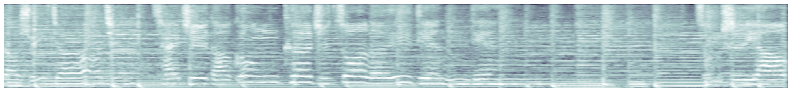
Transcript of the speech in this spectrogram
到睡觉前。才知道功课只做了一点点，是要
